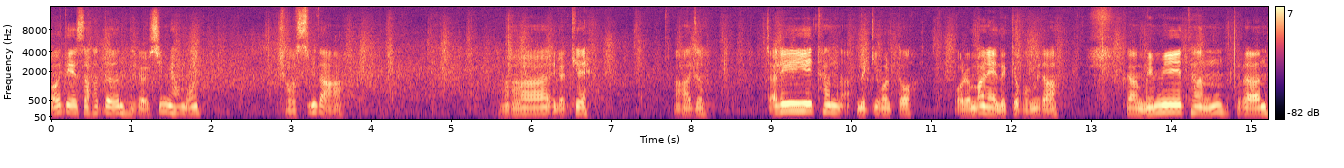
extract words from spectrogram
어디에서 하든 열심히 하면 좋습니다. 아, 이렇게 아주 짜릿한 느낌을 또 오랜만에 느껴봅니다. 그냥 밋밋한 그런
